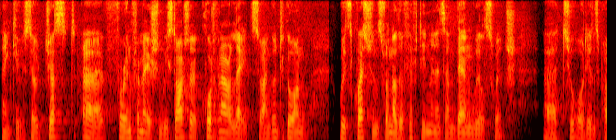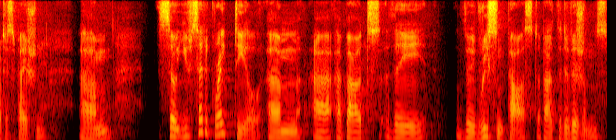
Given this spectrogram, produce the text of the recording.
Thank you. So just uh, for information, we started a quarter of an hour late, so I'm going to go on with questions for another 15 minutes and then we'll switch. uh, to audience participation. Um, so you've said a great deal um, uh, about the, the recent past, about the divisions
